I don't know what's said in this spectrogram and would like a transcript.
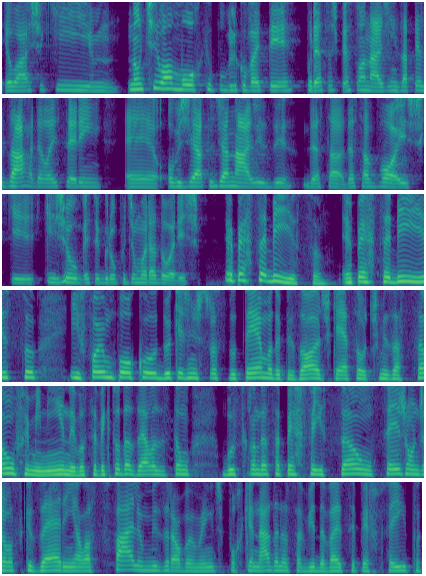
eu acho que não tira o amor que o público vai ter por essas personagens, apesar delas serem é, objeto de análise dessa, dessa voz que, que julga esse grupo de moradores. Eu percebi isso. Eu percebi isso e foi um pouco do que a gente trouxe do tema do episódio, que é essa otimização feminina, e você vê que todas elas estão buscando essa perfeição, seja onde elas quiserem, elas falham miseravelmente, porque nada nessa vida vai ser perfeito.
